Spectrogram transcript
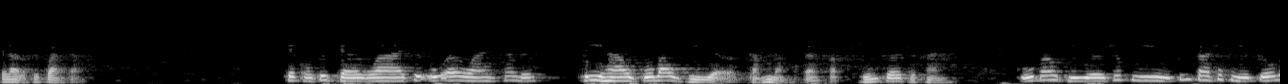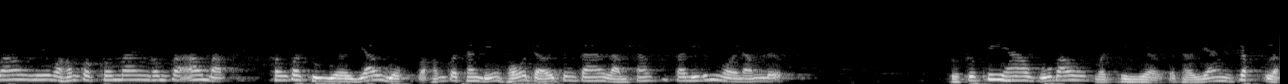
Cái đó là cái quan trọng. Chứ còn cứ chờ hoài, cứ ú ớ hoài sao được? Thi hao của bao thì giờ cảm động tại Phật chuyển cơ thực hành. Của bao thì giờ rất nhiều, chúng ta rất nhiều của bao nếu mà không có cơm ăn không có áo mặc, không có thì giờ giáo dục và không có thanh điển hỗ trợ chúng ta, làm sao chúng ta đi đứng ngồi nằm được? Rồi cái phí hao của bao và thì giờ cái thời gian rất là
